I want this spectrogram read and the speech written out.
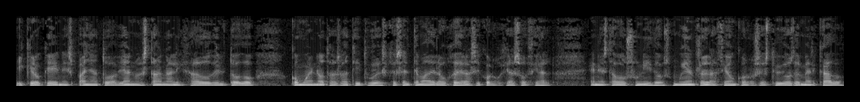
y creo que en España todavía no está analizado del todo como en otras latitudes, que es el tema del auge de la psicología social. En Estados Unidos, muy en relación con los estudios de mercado,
